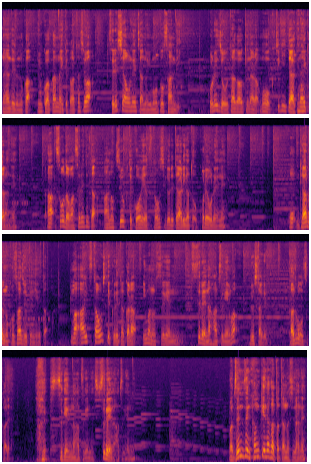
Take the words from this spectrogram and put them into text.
悩んでるのか？よくわかんないけど私はセレシアお姉ちゃんの妹サンディ。これ以上疑う気ならもう口聞いてあげないからね。あ、そうだ忘れてた。あの強くて怖いやつ倒してくれてありがとう。これ俺ね。お、ギャルのコサージュ手に入れた。まあ、あいつ倒してくれたから、今の失言失礼な発言は許してあげる。カズボお疲れ。失言な発言ね。失礼な発言ね。まあ、全然関係なかったって話だね。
